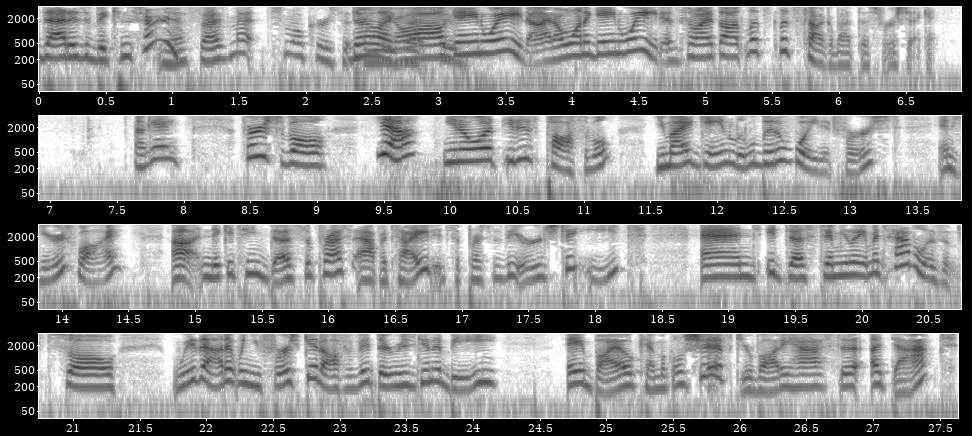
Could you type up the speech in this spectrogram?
that is a big concern. Yes, I've met smokers that They're like, oh, I'll too. gain weight. I don't want to gain weight. And so I thought, let's let's talk about this for a second. Okay. First of all, yeah, you know what? It is possible. You might gain a little bit of weight at first, and here's why. Uh, nicotine does suppress appetite. It suppresses the urge to eat, and it does stimulate metabolism. So without it, when you first get off of it, there is going to be a biochemical shift. Your body has to adapt,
